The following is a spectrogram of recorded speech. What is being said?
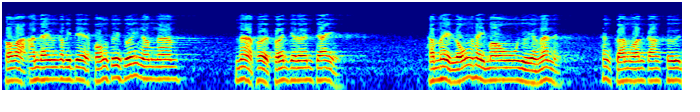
เพราะว่าอันใดมันก็มีแต่ของสวยๆงามๆ หน้าเพลิดเพลินเจริญใจทำให้หลงให้เมาอยู่อย่างนั้นทั้งกลางวันกลางคืน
